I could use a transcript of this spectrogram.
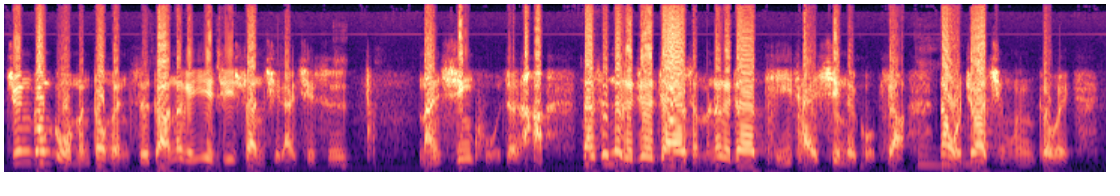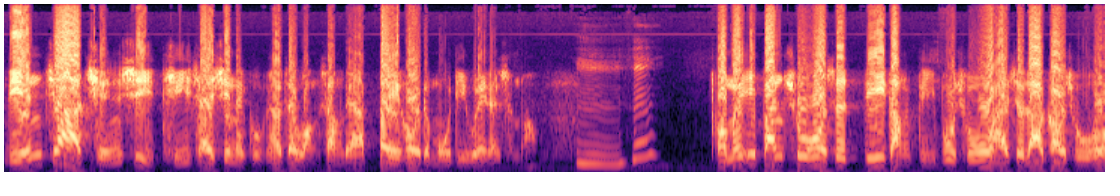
军工股我们都很知道，那个业绩算起来其实。蛮辛苦的啦，但是那个就叫什么？那个叫题材性的股票。那我就要请问各位，廉价前戏题材性的股票在往上拉，背后的目的为了什么？嗯哼，我们一般出货是低档底部出货，还是拉高出货？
